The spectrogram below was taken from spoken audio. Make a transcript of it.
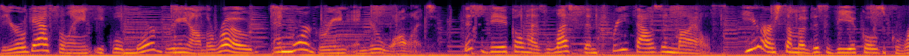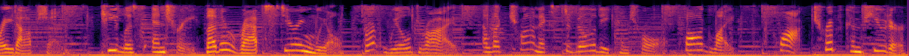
zero gasoline equal more green on the road and more green in your wallet. This vehicle has less than 3,000 miles. Here are some of this vehicle's great options keyless entry, leather wrapped steering wheel, front wheel drive, electronic stability control, fog lights, clock, trip computer,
